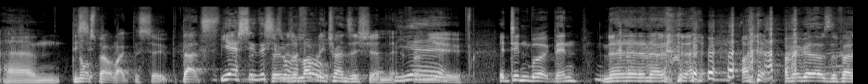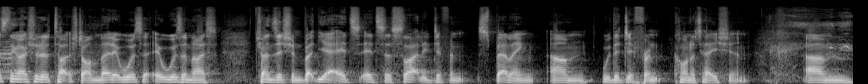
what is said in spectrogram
Um, this Not spelt like the soup. That's Yeah, see, this so is it was what a I lovely thought. transition yeah, from you. it didn't work then. No, no, no, no. no. I- Maybe that was the first thing I should have touched on. That it was a, it was a nice transition, but yeah, it's it's a slightly different spelling um, with a different connotation. Um,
